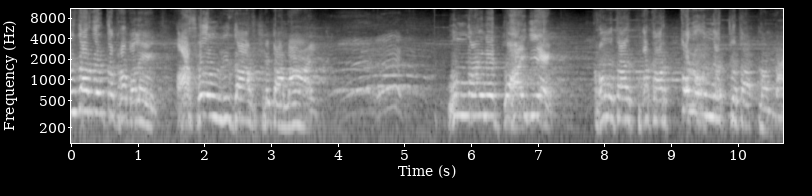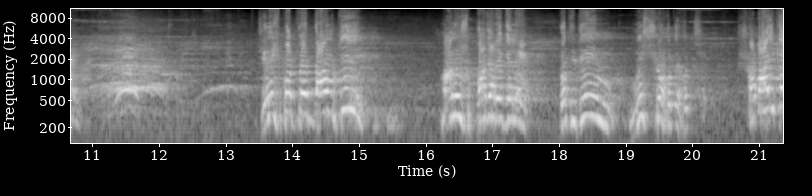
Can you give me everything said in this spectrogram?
রিজার্ভের কথা বলে। আসল রিজার্ভ সেটা নাই। উন্নয়নের দোহাই দিয়ে ক্ষমতায় থাকার কোন ন্যায্যতা আপনার নাই। জিনিসপত্রের দাম কি? মানুষ বাজারে গেলে প্রতিদিন নিঃস্ব হতে হচ্ছে, সবাইকে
